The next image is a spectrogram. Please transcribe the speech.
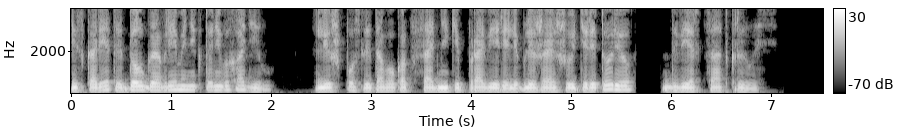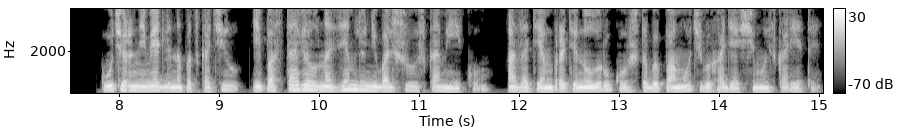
Из кареты долгое время никто не выходил. Лишь после того, как всадники проверили ближайшую территорию, дверца открылась. Кучер немедленно подскочил и поставил на землю небольшую скамейку, а затем протянул руку, чтобы помочь выходящему из кареты.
